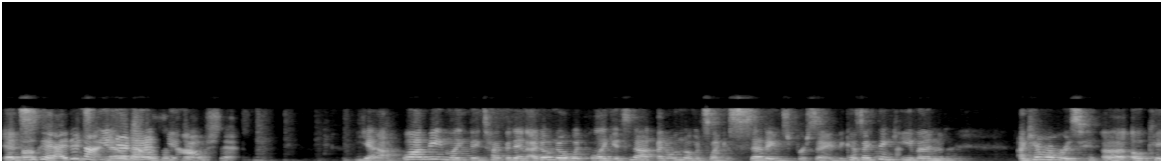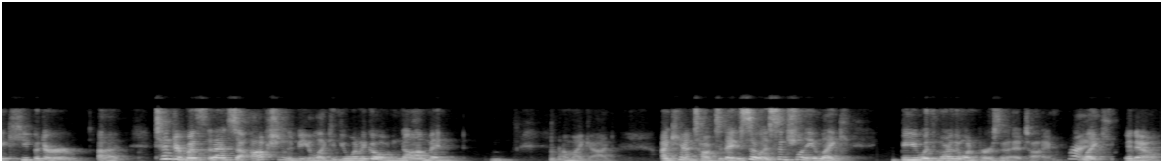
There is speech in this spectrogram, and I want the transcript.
it's, okay, I did not know internet, that was an know. option. Yeah, well, I mean, like they type it in. I don't know what, like, it's not. I don't know if it's like settings per se, because I think even I can't remember it's uh, OK Cupid or uh, Tinder, but that's the option to be like if you want to go non. Oh my God, I can't talk today. So essentially, like, be with more than one person at a time. Right. Like, you know,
